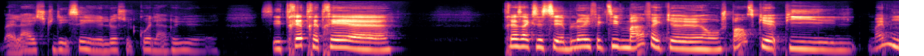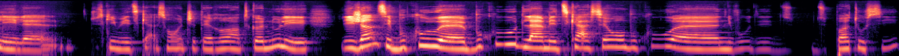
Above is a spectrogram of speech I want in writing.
ben, la SQDC est là sur le coin de la rue. euh, c'est très, très, très. euh, très accessible, là, effectivement. Fait que je pense que. Puis même les, le- tout ce qui est médication, etc. En tout cas, nous, les, les jeunes, c'est beaucoup, euh, beaucoup de la médication, beaucoup au niveau du, du pot aussi.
